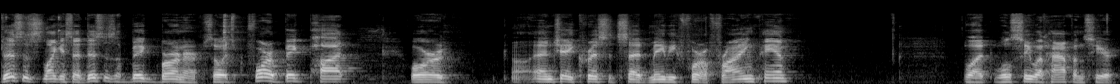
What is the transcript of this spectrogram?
This is, like I said, this is a big burner, so it's for a big pot, or uh, NJ Chris had said maybe for a frying pan. But we'll see what happens here.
